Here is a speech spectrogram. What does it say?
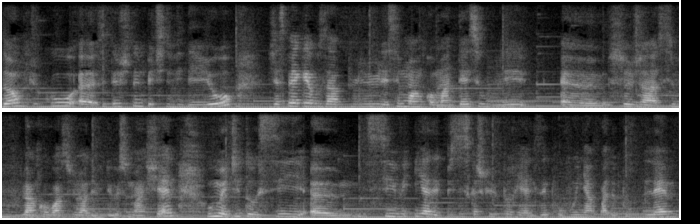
Donc du coup, euh, c'était juste une petite vidéo. J'espère qu'elle vous a plu. Laissez-moi un commentaire si vous voulez euh, ce genre, si vous voulez encore voir ce genre de vidéo sur ma chaîne. Vous me dites aussi euh, s'il y a des petits sketchs que je peux réaliser pour vous, il n'y a pas de problème.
